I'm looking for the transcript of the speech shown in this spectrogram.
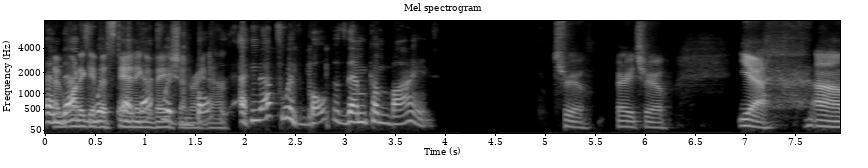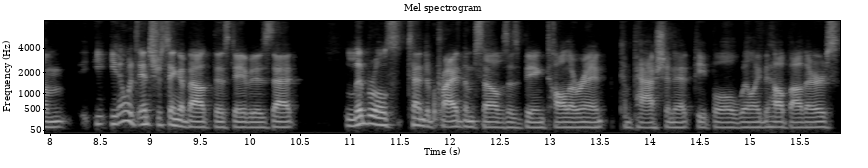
I want to give with, a standing ovation right both, now. And that's with both of them combined. True. Very true. Yeah. Um, you know what's interesting about this, David, is that liberals tend to pride themselves as being tolerant, compassionate people, willing to help others.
